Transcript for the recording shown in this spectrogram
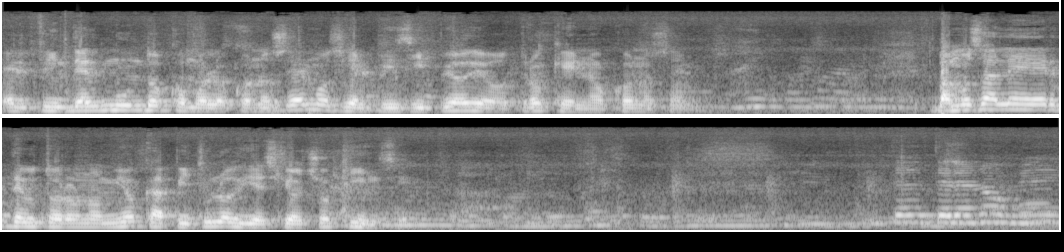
El fin del mundo como lo conocemos y el principio de otro que no conocemos. Vamos a leer Deuteronomio capítulo 18, 15. Deuteronomio 18,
